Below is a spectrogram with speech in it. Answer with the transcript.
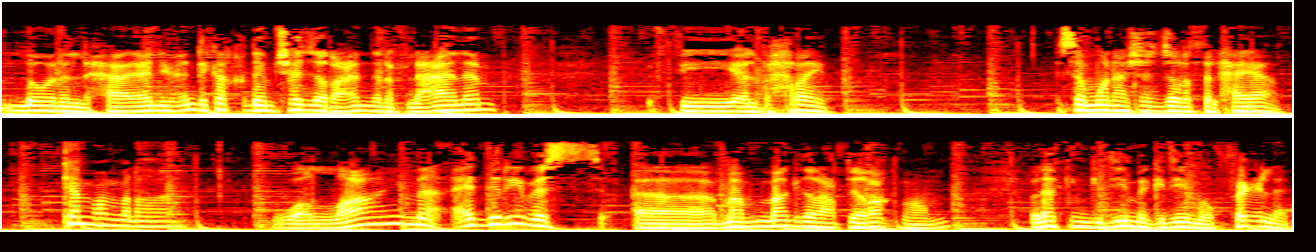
لون الحياة يعني عندك أقدم شجرة عندنا في العالم في البحرين. يسمونها شجرة الحياة. كم عمرها؟ والله ما أدري بس آه ما, ما أقدر أعطي رقم ولكن قديمة قديمة وفعلا.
